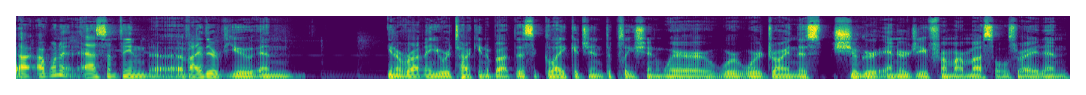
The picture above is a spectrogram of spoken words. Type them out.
I, I want to ask something of either of you, and you know, Ratna, you were talking about this glycogen depletion where we're, we're drawing this sugar mm-hmm. energy from our muscles, right? And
